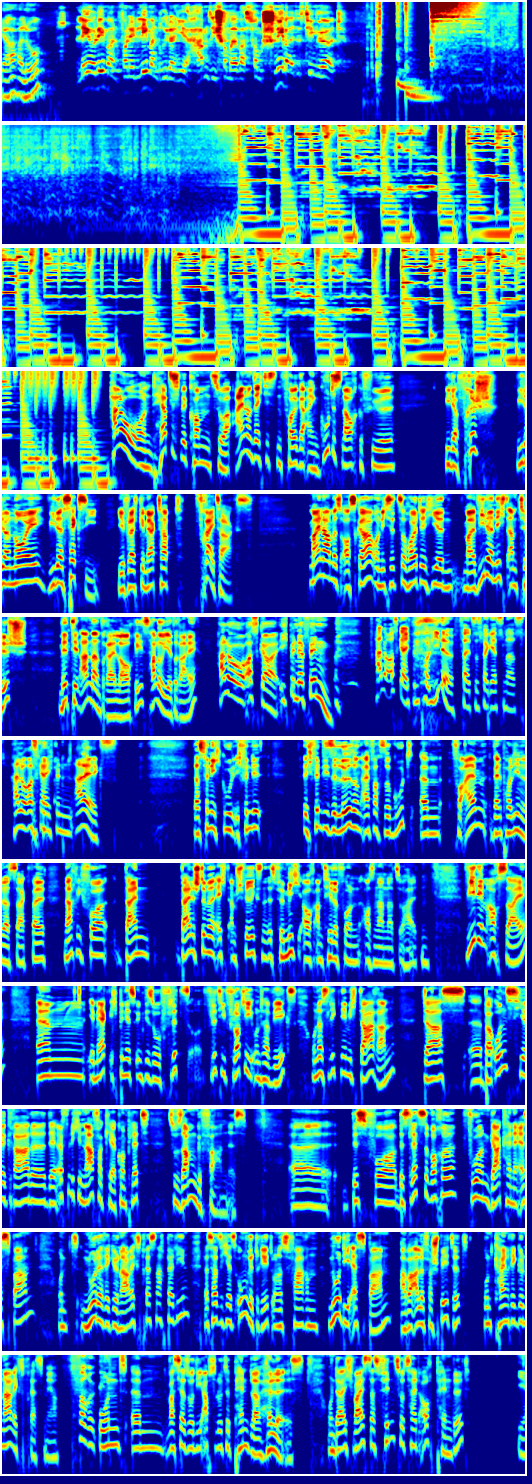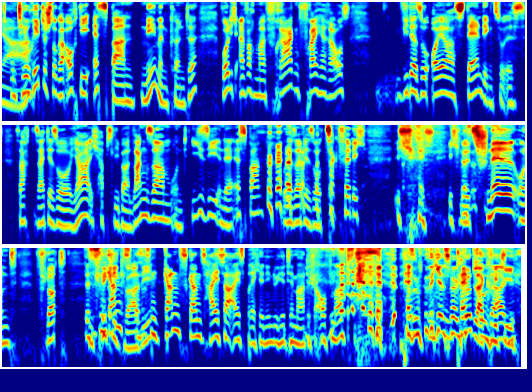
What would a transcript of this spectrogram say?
Ja, hallo? Leo Lehmann von den Lehmann-Brüdern hier. Haben Sie schon mal was vom Schneeballsystem gehört? Hallo und herzlich willkommen zur 61. Folge Ein gutes Lauchgefühl. Wieder frisch, wieder neu, wieder sexy. Wie ihr vielleicht gemerkt habt, freitags. Mein Name ist Oskar und ich sitze heute hier mal wieder nicht am Tisch mit den anderen drei Lauchis. Hallo ihr drei. Hallo Oskar, ich bin der Finn. Hallo Oskar, ich bin Pauline, falls du es vergessen hast. Hallo Oskar, ich bin Alex. Das finde ich gut. Ich finde, ich finde diese Lösung einfach so gut, ähm, vor allem, wenn Pauline das sagt, weil nach wie vor dein, deine Stimme echt am schwierigsten ist, für mich auch am Telefon auseinanderzuhalten. Wie dem auch sei, ähm, ihr merkt, ich bin jetzt irgendwie so flitz, flitty-flotti unterwegs und das liegt nämlich daran, dass äh, bei uns hier gerade der öffentliche Nahverkehr komplett zusammengefahren ist. Äh, bis vor, bis letzte Woche fuhren gar keine S-Bahn und nur der Regionalexpress nach Berlin. Das hat sich jetzt umgedreht und es fahren nur die S-Bahn, aber alle verspätet und kein Regionalexpress mehr. Verrückt. Und ähm, was ja so die absolute Pendlerhölle ist. Und da ich weiß, dass Finn zurzeit auch pendelt, Ja. und theoretisch sogar auch die S-Bahn nehmen könnte, wollte ich einfach mal fragen, frei heraus, wie da so euer Standing zu ist. Sagt, seid ihr so, ja, ich hab's lieber langsam und easy in der S-Bahn? Oder seid ihr so, zack, fertig, ich, ich, ich will's ist- schnell und flott, das, ist ein ganz, das ist ein ganz, ganz heißer Eisbrecher, den du hier thematisch aufmachst. das muss ich jetzt mal kurz so sagen.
